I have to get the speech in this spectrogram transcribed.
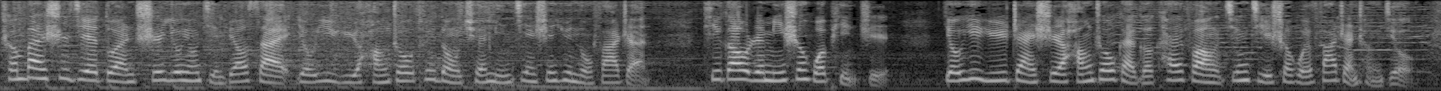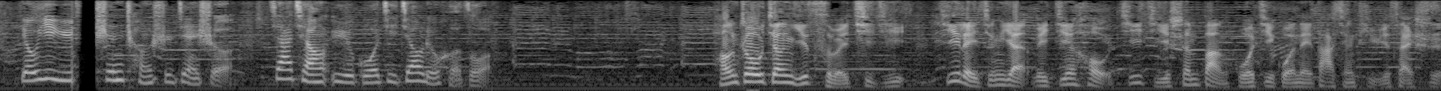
承办世界短池游泳锦标赛有益于杭州推动全民健身运动发展。提高人民生活品质，有益于展示杭州改革开放经济社会发展成就，有益于深城市建设，加强与国际交流合作。杭州将以此为契机，积累经验，为今后积极申办国际、国内大型体育赛事，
